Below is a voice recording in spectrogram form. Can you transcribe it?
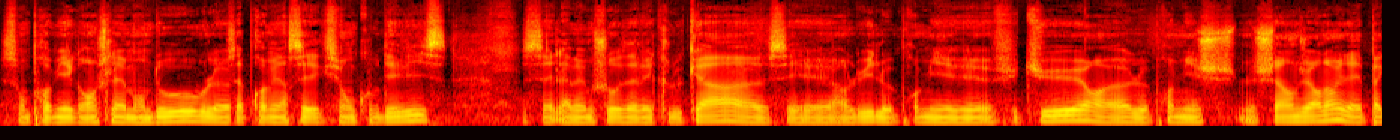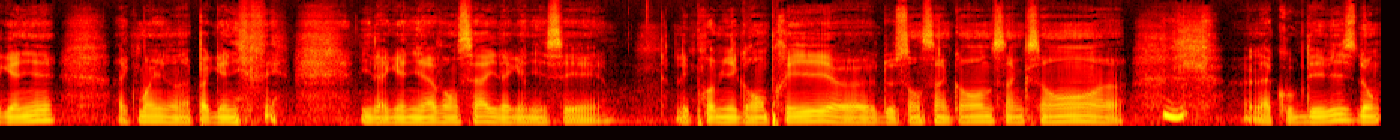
son premier Grand Chelem en double, sa première sélection en Coupe Davis. C'est la même chose avec Lucas. euh, C'est lui le premier futur, le premier ch- le challenger. Non, il n'avait pas gagné. Avec moi, il n'en a pas gagné. Il a gagné avant ça. Il a gagné ses les premiers Grands Prix, euh, 250, 500, euh, Mhm. la Coupe Davis. Donc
